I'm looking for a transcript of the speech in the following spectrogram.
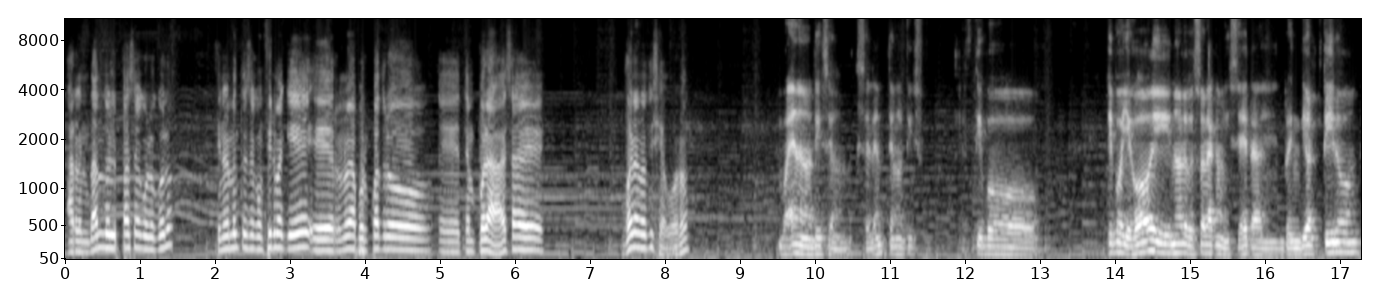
arrendando el pase a Colo Colo. Finalmente se confirma que renueva por cuatro temporadas. Esa es buena noticia, ¿no? Buena noticia, excelente noticia. El tipo, tipo llegó y no le pesó la camiseta, rindió el tiro.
